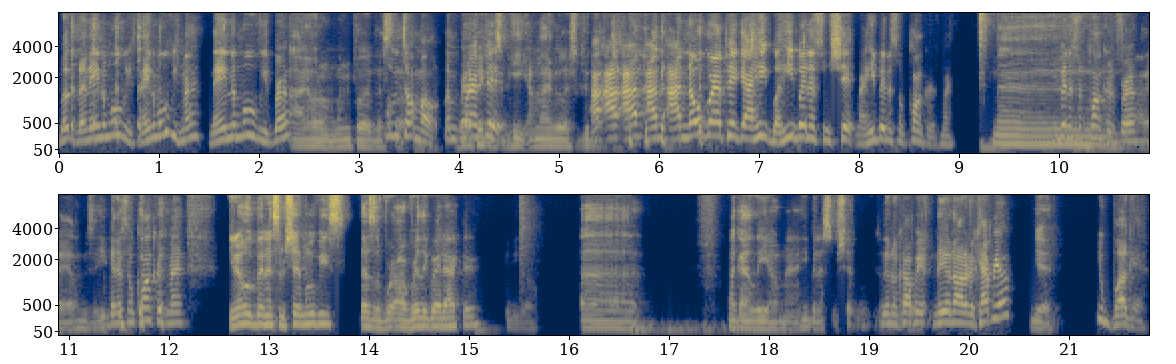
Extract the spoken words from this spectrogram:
Look, let's name the movies. Name the movies, man. Name the movies, bro. All right, hold on. Let me pull up this. What we talking about? Let me Brad, Brad Pitt got some heat. I'm not even gonna let you do that. I, I, I know Brad Pitt got heat, but he been in some shit, man. He been in some clunkers, man. man, He been in some clunkers, bro. fuck outta here. Let me see. He been in some clunkers, man. You know who been in some shit movies? That's a, a really great actor. Here we go. Uh, my guy Leo, man. He been in some shit movies. Leonardo DiCaprio? Leonardo DiCaprio? Yeah, You bugging.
